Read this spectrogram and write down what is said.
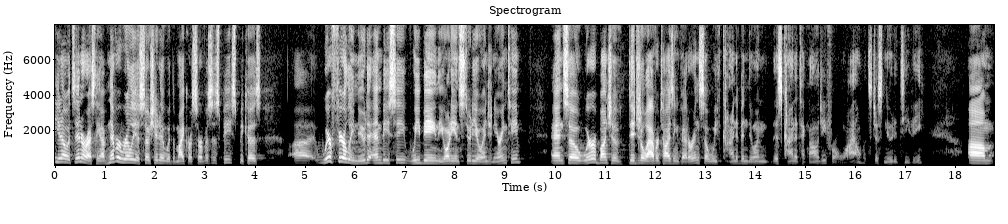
you know, it's interesting. I've never really associated with the microservices piece because uh, we're fairly new to NBC, we being the Audience Studio engineering team. And so we're a bunch of digital advertising veterans, so we've kind of been doing this kind of technology for a while. It's just new to TV. Um,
